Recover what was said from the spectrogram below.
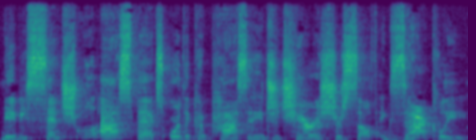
maybe sensual aspects or the capacity to cherish yourself. Exactly.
